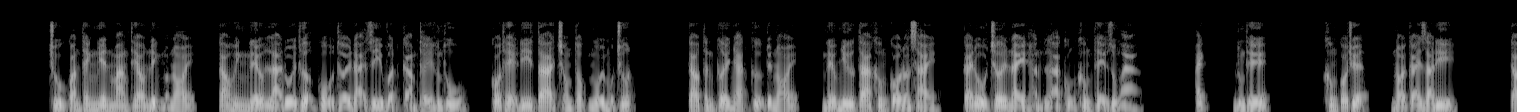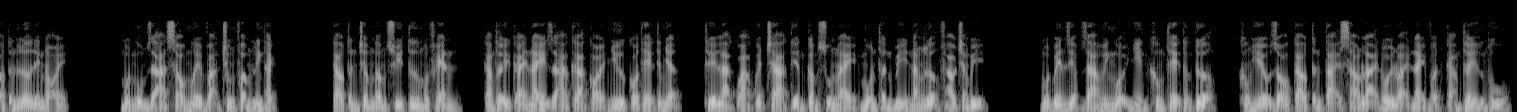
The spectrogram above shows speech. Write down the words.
chủ quán thanh niên mang theo định ngọc nói, cao huynh nếu là đối tượng cổ thời đại di vật cảm thấy hứng thú, có thể đi ta trong tộc ngồi một chút. Cao tấn cười nhạt cự tuyệt nói, nếu như ta không có đoán sai, cái đồ chơi này hẳn là cũng không thể dùng a ách, đúng thế. Không có chuyện, nói cái giá đi. Cao tấn lơ đến nói, một ngụm giá sáu mươi vạn trung phẩm linh thạch. Cao tấn trầm ngâm suy tư một phen, cảm thấy cái này giá cả coi như có thể tiếp nhận, thế là quả quyết trả tiền cầm xuống này môn thần bí năng lượng pháo trang bị. Một bên diệp gia huynh muội nhìn không thể tưởng tượng, không hiểu rõ cao tấn tại sao lại đối loại này vật cảm thấy hứng thú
